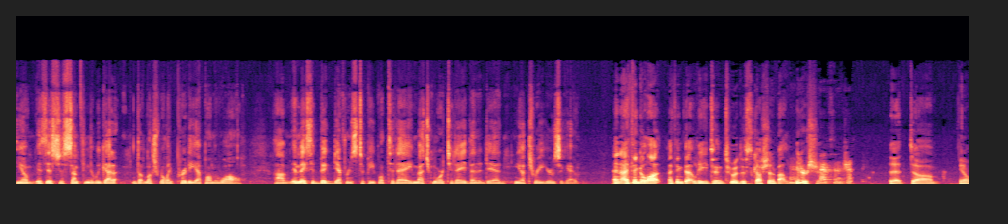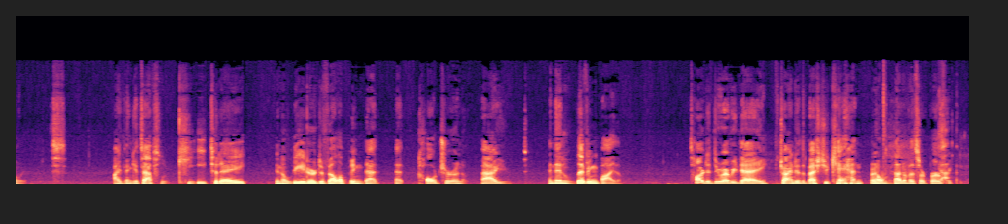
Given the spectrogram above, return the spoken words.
You know, is this just something that we got that looks really pretty up on the wall? Um, it makes a big difference to people today, much more today than it did, you know, three years ago. And I think a lot. I think that leads into a discussion about hmm, leadership. That's interesting. That um, you know, I think it's absolute key today in a leader developing that that culture and values, and then living by them. It's hard to do every day. Try and do the best you can. None of us are perfect. Yeah.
